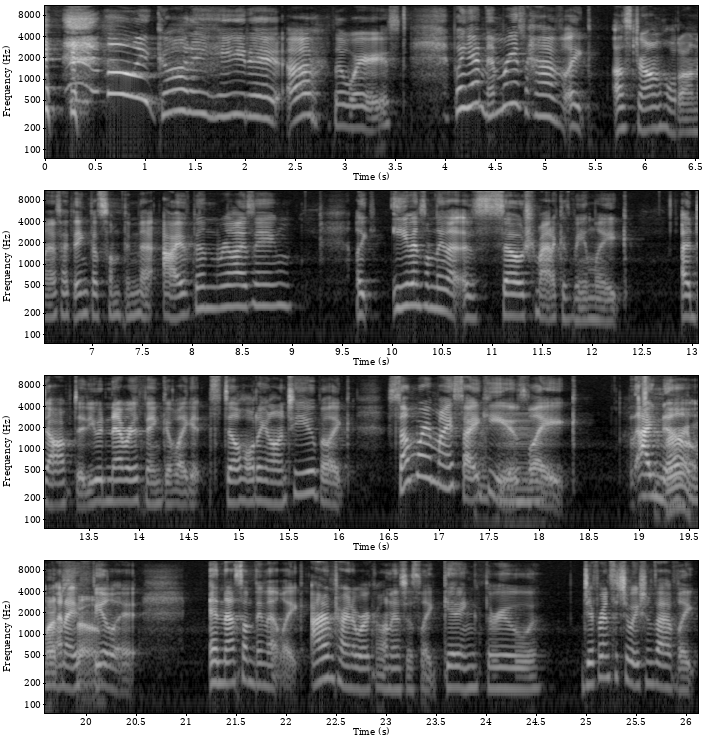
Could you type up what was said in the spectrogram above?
oh my god, I hate. Oh, worst. But yeah, memories have like a stronghold on us. I think that's something that I've been realizing. Like even something that is so traumatic as being like adopted, you would never think of like it still holding on to you, but like somewhere in my psyche is like I Mm-hmm. Know and I so. feel it. And that's something that like I'm trying to work on is just like getting through different situations that have like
